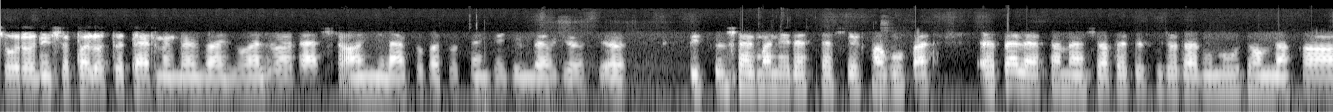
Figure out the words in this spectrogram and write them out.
soron és a palota termekben zajló előadásra annyi látogatót engedjünk be, hogy ők biztonságban éreztessék magukat. Peller Tamás a Petőfi Irodalmi Múzeumnak a,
